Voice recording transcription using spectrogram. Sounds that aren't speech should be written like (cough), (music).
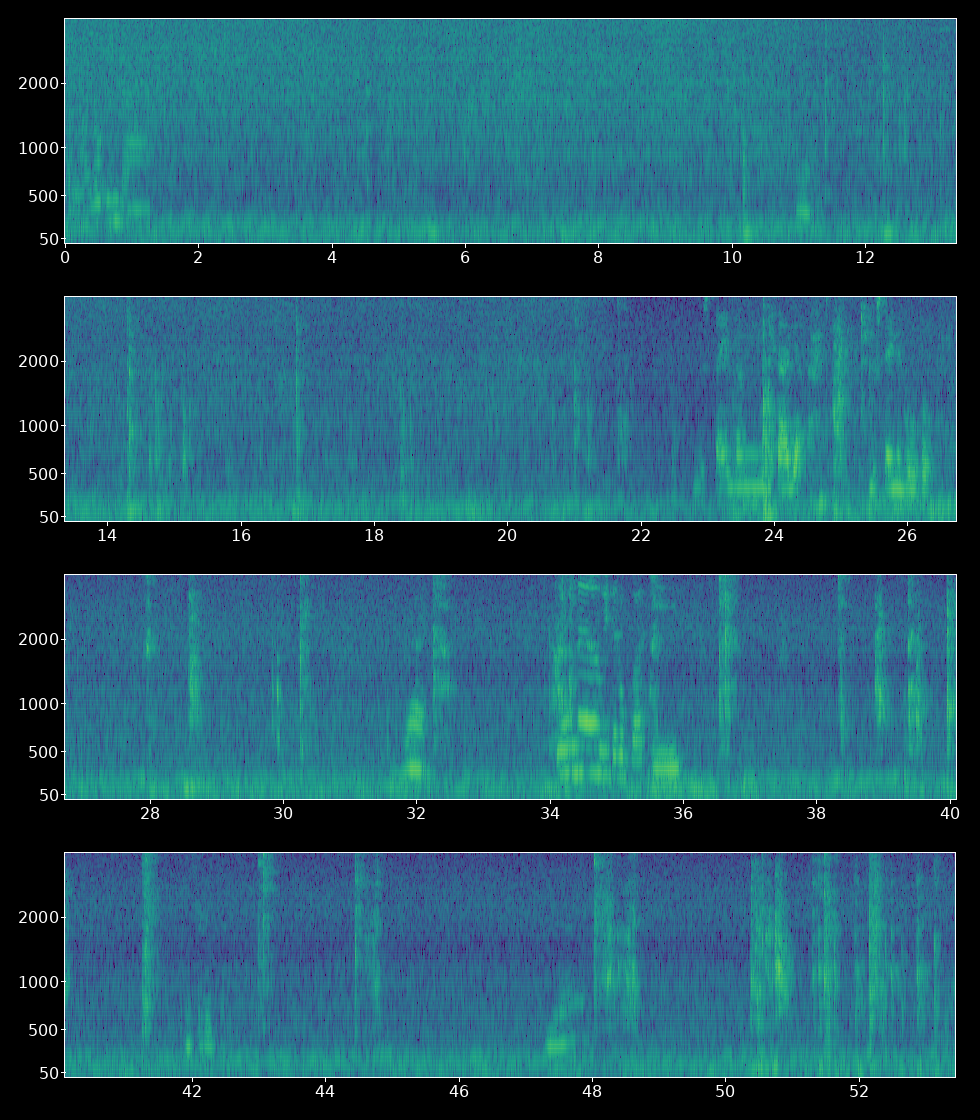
Halo-haloin na. Ayan. Yung style ng Bisaya. Yung style ng luto. Ayan. Tuna with alugbati. Ayan siya.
